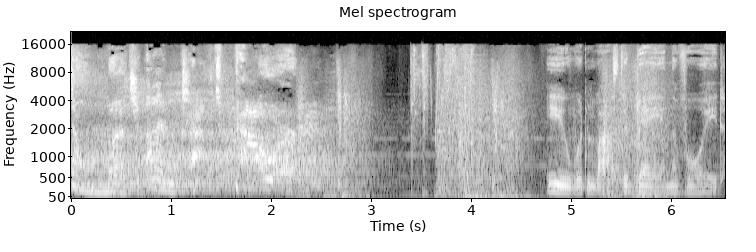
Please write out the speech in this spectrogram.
So much untapped power! You wouldn't last a day in the void.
